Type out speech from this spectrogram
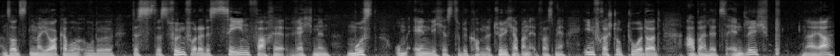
ansonsten in Mallorca, wo, wo du das, das Fünf- oder das Zehnfache rechnen musst, um Ähnliches zu bekommen. Natürlich hat man etwas mehr Infrastruktur dort, aber letztendlich, naja,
